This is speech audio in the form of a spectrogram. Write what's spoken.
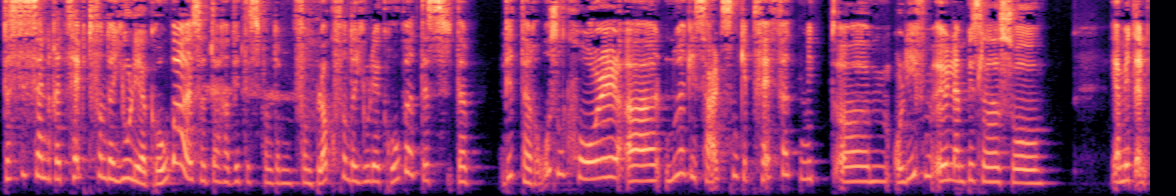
Das ist ein Rezept von der Julia Gruber, also da wird es von dem vom Blog von der Julia Gruber, das da wird der Rosenkohl äh, nur gesalzen, gepfeffert mit ähm, Olivenöl, ein bisschen so, ja mit ein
